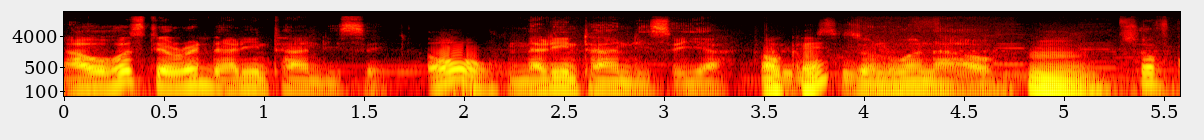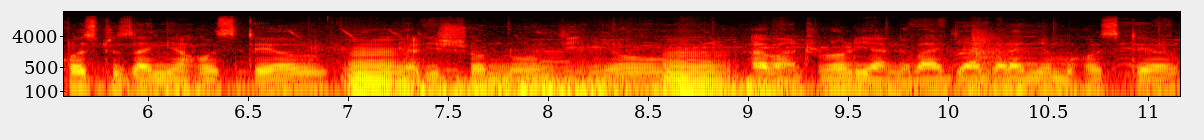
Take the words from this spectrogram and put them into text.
Awo hostel already nali ntandise. oh Nali ntandise, yeah. Okay. Season one awo. mm. So of course tuzanya hostel, Mm. yali show nnungi nnyo. Mm. Abantu looli yange bagyagala nnyo mu hostel.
